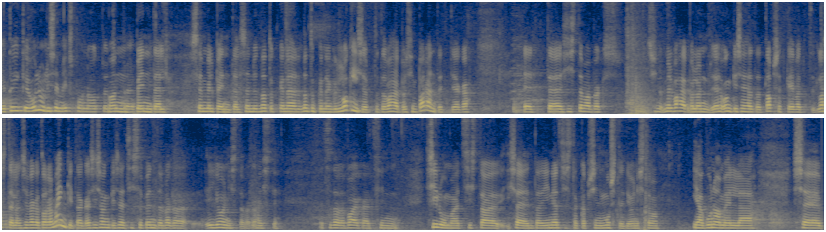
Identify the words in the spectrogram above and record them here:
ja kõige olulisem eksponaat on, on pendel, see on meil pendel, see on nüüd natukene, natukene küll logiseb, teda vahepeal siin parandati, aga et äh, siis tema peaks, siin meil vahepeal on, ongi see, et lapsed käivad, lastel on siin väga tore mängida, aga siis ongi see, et siis see pendel väga ei joonista väga hästi. et seda peab aeg-ajalt siin siluma, et siis ta iseenda inertsist hakkab siin mustreid joonistama. ja kuna meil äh, see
